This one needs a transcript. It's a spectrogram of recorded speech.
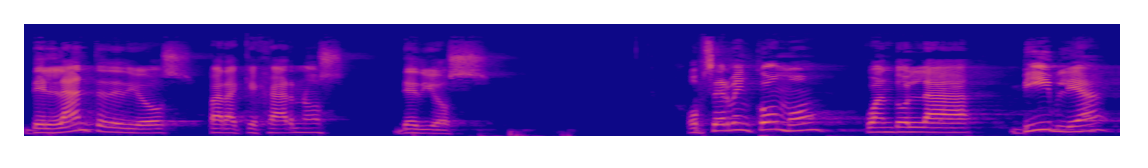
delante de Dios para quejarnos de Dios. Observen cómo cuando la Biblia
